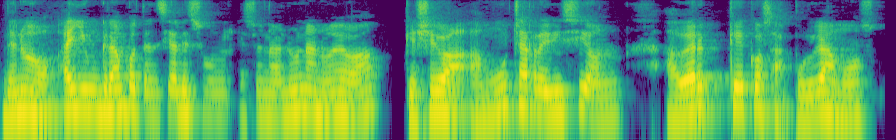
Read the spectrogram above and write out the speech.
de nuevo, hay un gran potencial, es, una luna nueva que lleva a mucha revisión, a ver qué cosas pulgamos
